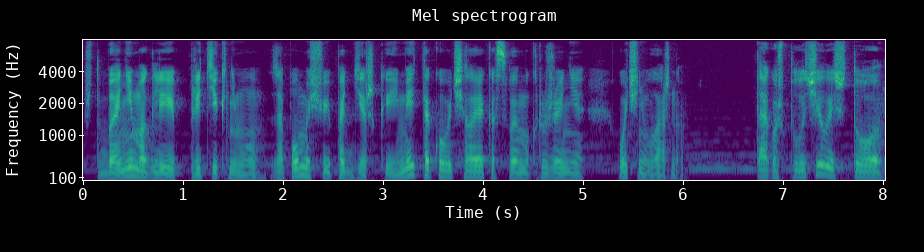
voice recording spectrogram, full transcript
чтобы они могли прийти к нему за помощью и поддержкой. И иметь такого человека в своем окружении очень важно. Так уж получилось, что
